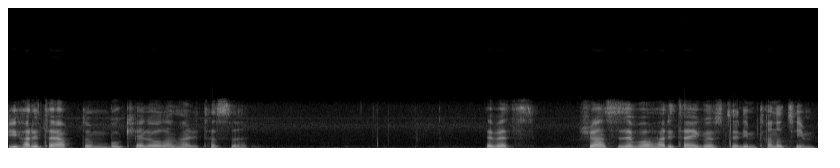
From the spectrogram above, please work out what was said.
bir harita yaptım. Bu Keloğlan haritası. Evet. Şu an size bu haritayı göstereyim, tanıtayım.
